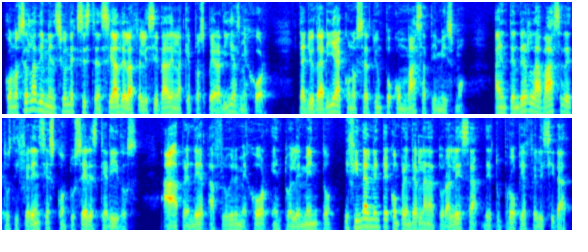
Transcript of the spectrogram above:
Conocer la dimensión existencial de la felicidad en la que prosperarías mejor te ayudaría a conocerte un poco más a ti mismo, a entender la base de tus diferencias con tus seres queridos, a aprender a fluir mejor en tu elemento y finalmente comprender la naturaleza de tu propia felicidad.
